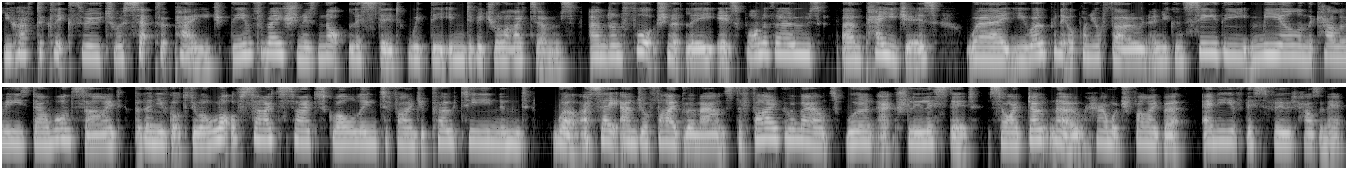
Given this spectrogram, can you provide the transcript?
you have to click through to a separate page. The information is not listed with the individual items, and unfortunately, it's one of those um, pages where you open it up on your phone and you can see the meal and the calories down one side, but then you've got to do a lot of side to side scrolling to find your protein and well, I say and your fibre amounts. The fibre amounts weren't actually listed, so I don't know how much fibre any of this food has in it.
